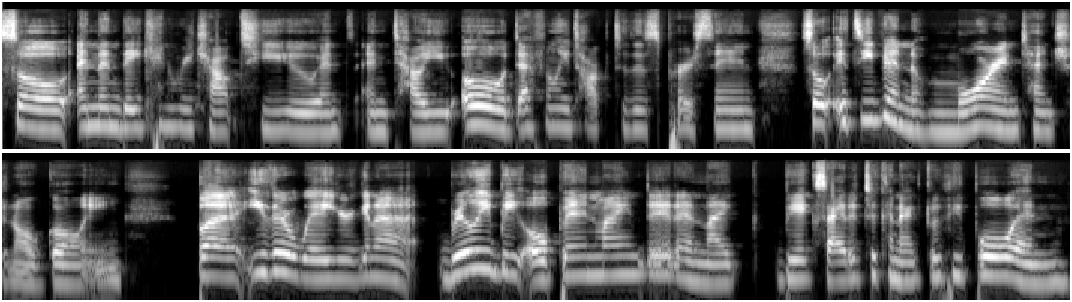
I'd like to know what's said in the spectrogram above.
so and then they can reach out to you and and tell you, "Oh, definitely talk to this person." So it's even more intentional going. But either way, you're going to really be open-minded and like be excited to connect with people and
